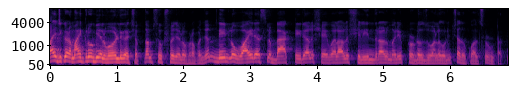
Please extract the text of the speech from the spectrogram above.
రైట్. ఇక్కడ మైక్రోబియల్ వరల్డ్గా చెప్తాం సూక్ష్మజీవుల ప్రపంచం. దీంట్లో వైరస్లు బ్యాక్టీరియాలు శైవలాలు శిలీంధ్రాలు మరియు ప్రోటోజువాల గురించి చదువుకోవాల్సి ఉంటుంది.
